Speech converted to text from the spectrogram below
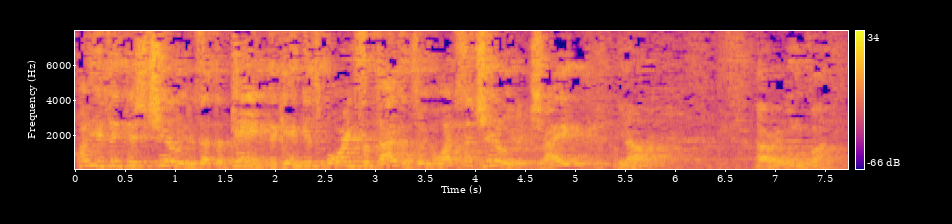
Why do you think there's cheerleaders at the game? The game gets boring sometimes and so you watch the cheerleaders, right? You know? Alright, we'll move on.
